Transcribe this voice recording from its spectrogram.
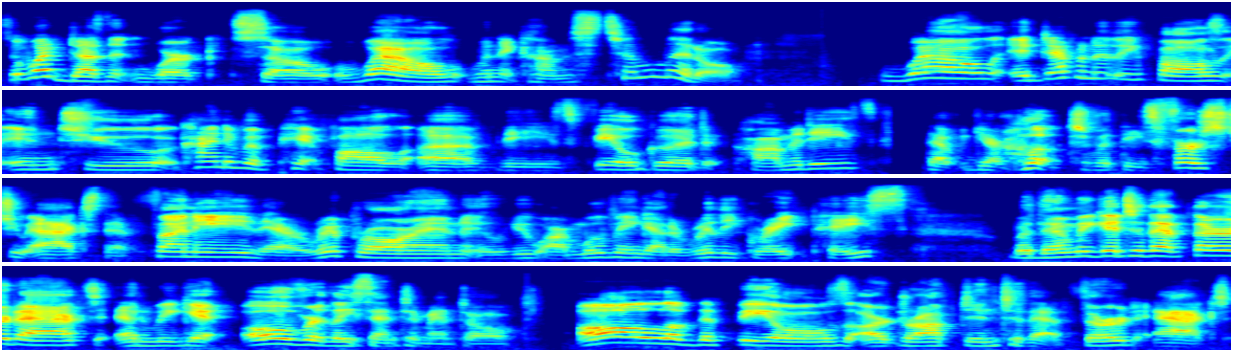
So, what doesn't work so well when it comes to little? Well, it definitely falls into kind of a pitfall of these feel good comedies that you're hooked with these first two acts. They're funny, they're rip roaring, you are moving at a really great pace. But then we get to that third act and we get overly sentimental all of the feels are dropped into that third act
